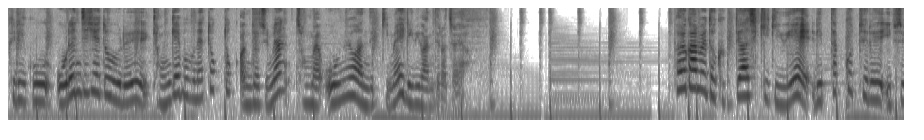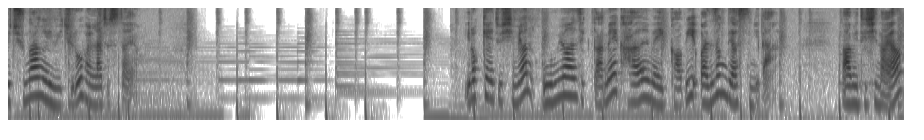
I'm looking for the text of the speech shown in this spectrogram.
그리고 오렌지 섀도우를 경계 부분에 톡톡 얹어주면 정말 오묘한 느낌의 립이 만들어져요. 펄감을 더 극대화시키기 위해 립 탑코트를 입술 중앙을 위주로 발라줬어요. 이렇게 해주시면 오묘한 색감의 가을 메이크업이 완성되었습니다. 마음에 드시나요?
